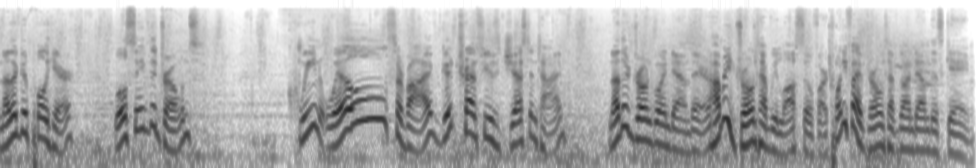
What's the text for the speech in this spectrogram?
Another good pull here. We'll save the drones. Queen will survive. Good transfuse just in time. Another drone going down there. How many drones have we lost so far? 25 drones have gone down this game.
